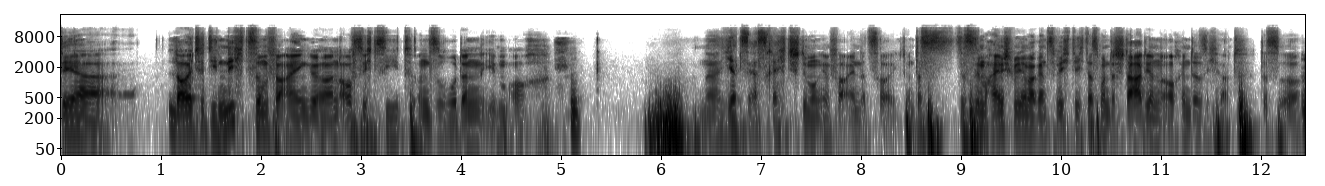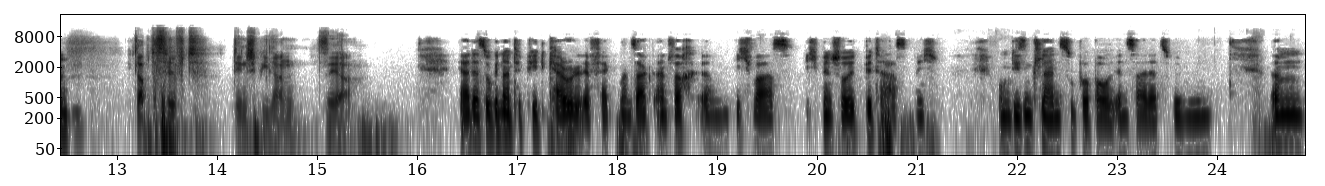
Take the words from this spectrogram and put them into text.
der Leute, die nicht zum Verein gehören, auf sich zieht und so dann eben auch eine jetzt erst Rechtsstimmung im Verein erzeugt. Und das, das ist im Heimspiel immer ganz wichtig, dass man das Stadion auch hinter sich hat. Das, äh, mhm. Ich glaube, das hilft den Spielern sehr. Ja, der sogenannte Pete Carroll-Effekt. Man sagt einfach, ähm, ich war's, ich bin schuld, bitte hasst mich, um diesen kleinen Super Bowl-Insider zu bemühen. Ähm,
